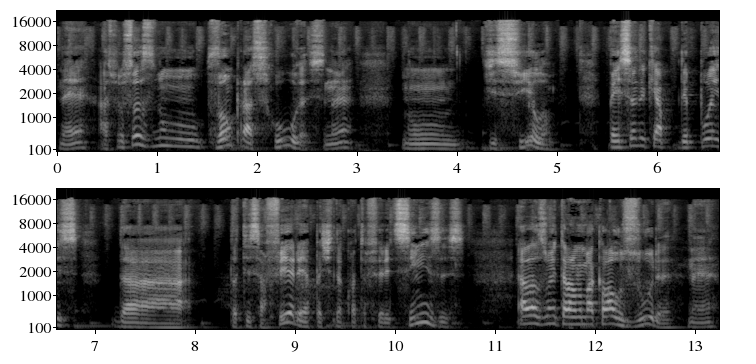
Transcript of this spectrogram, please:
né? As pessoas não vão para as ruas, né? Não desfilam, pensando que a, depois da, da terça-feira, a partir da quarta-feira de cinzas, elas vão entrar numa clausura, né?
